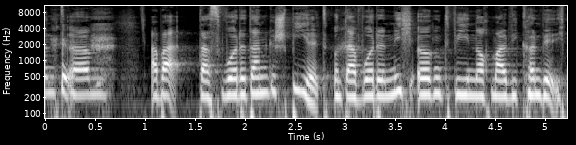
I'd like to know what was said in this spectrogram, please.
und ähm, aber das wurde dann gespielt und da wurde nicht irgendwie nochmal, wie können wir, ich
